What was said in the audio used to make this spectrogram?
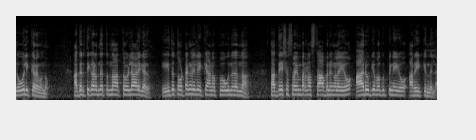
ജോലിക്കിറങ്ങുന്നു. അതിർത്തി കടന്നെത്തുന്ന തൊഴിലാളികൾ ഏത് തോട്ടങ്ങളിലേക്കാണ് പോകുന്നതെന്ന് തദ്ദേശ സ്വയംഭരണ സ്ഥാപനങ്ങളെയോ ആരോഗ്യ വകുപ്പിനെയോ അറിയിക്കുന്നില്ല.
